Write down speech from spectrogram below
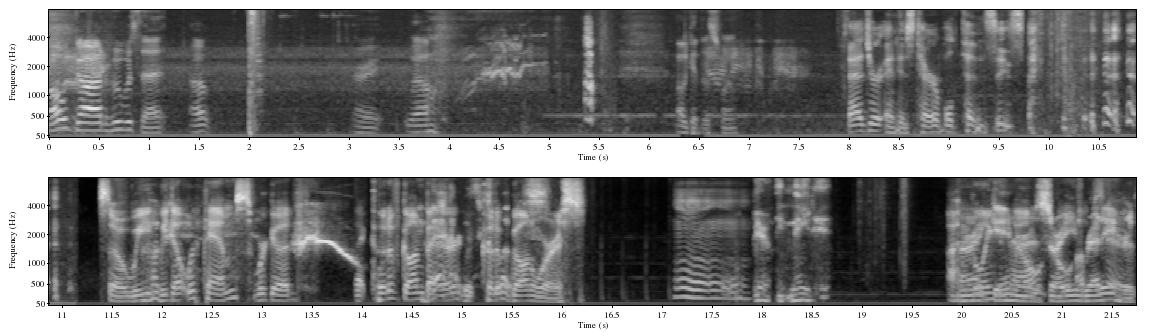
oh God, who was that? Oh. All right. Well. I'll get this one. Badger and his terrible tendencies. So we we dealt with Thames. We're good. That could have gone better. It could have gone worse. Hmm. Barely made it. I'm All right, going to gamers, are go you ready?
